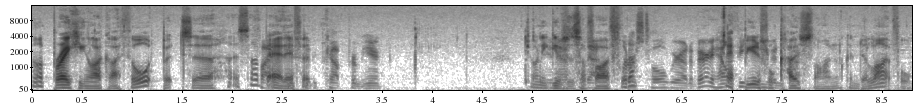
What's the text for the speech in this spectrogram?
Not breaking like I thought, but uh, that's not bad effort. Cup from here. Johnny And gives us a five footer. First hole, we're at a That beautiful coastline, looking delightful.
